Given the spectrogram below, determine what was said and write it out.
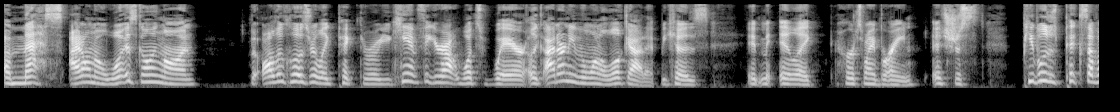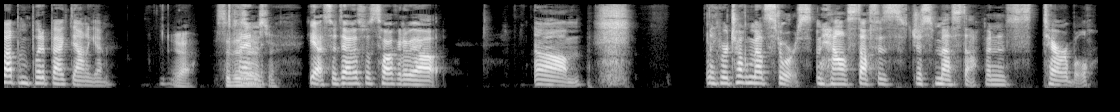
a mess. I don't know what is going on, but all the clothes are like picked through. You can't figure out what's where. Like I don't even want to look at it because it it like hurts my brain. It's just people just pick stuff up and put it back down again Yeah, it's a disaster. yeah so dennis was talking about um like we're talking about stores and how stuff is just messed up and it's terrible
